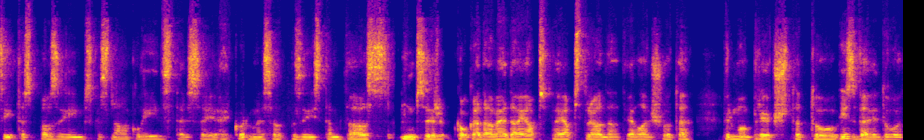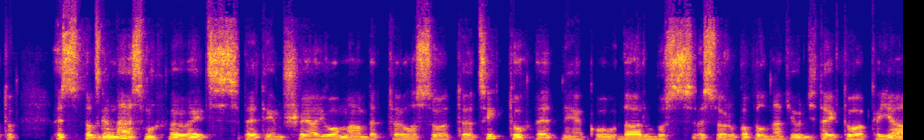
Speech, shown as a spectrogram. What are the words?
citas pazīmes, kas nāk līdzi tai sejai, kur mēs atpazīstam, tās mums ir kaut kādā veidā jāapspēj apstrādāt, jā, lai šo pirmo priekšstatu izveidotu. Es pats gan neesmu veicis pētījumu šajā jomā, bet lasot citu pētnieku darbus, es varu papildināt Jurģi teikto, ka jā,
